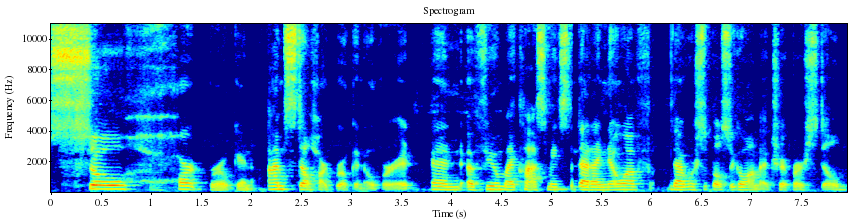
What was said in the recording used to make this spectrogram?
so heartbroken. I'm still heartbroken over it. And a few of my classmates that I know of that were supposed to go on that trip are still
